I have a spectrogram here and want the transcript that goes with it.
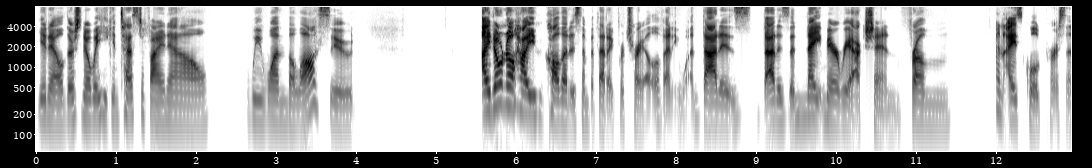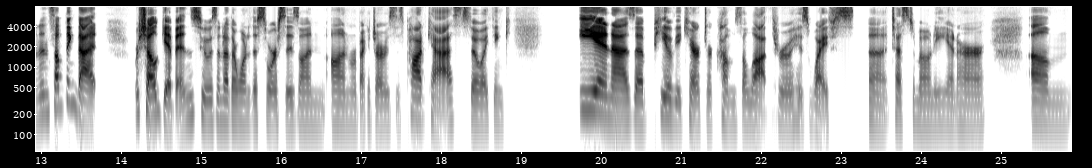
you know, there's no way he can testify now. We won the lawsuit. I don't know how you could call that a sympathetic portrayal of anyone. That is that is a nightmare reaction from an ice cold person and something that Rochelle Gibbons, who is another one of the sources on on Rebecca Jarvis's podcast. So I think Ian as a POV character comes a lot through his wife's uh, testimony and her um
